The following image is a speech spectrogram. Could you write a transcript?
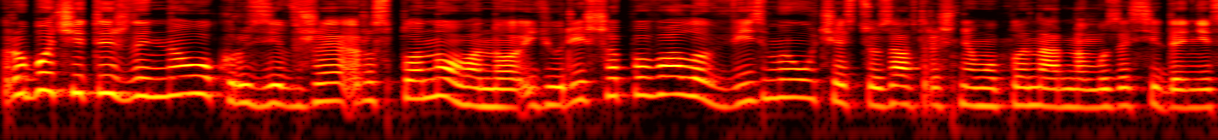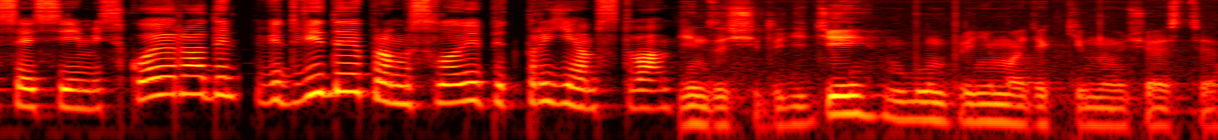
Робочий тиждень на окрузі вже розплановано. Юрій Шаповалов візьме участь у завтрашньому пленарному засіданні сесії міської ради, відвідає промислові підприємства. День защиты детей мы будем принимать активное участие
